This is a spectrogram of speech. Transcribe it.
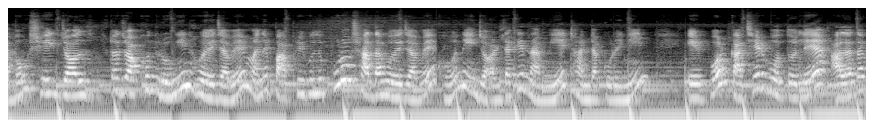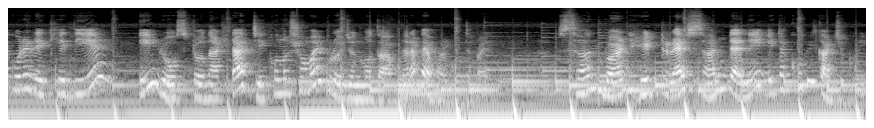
এবং সেই জলটা যখন রঙিন হয়ে যাবে মানে পাপড়িগুলো পুরো সাদা হয়ে যাবে, তখন এই জলটাকে নামিয়ে ঠান্ডা করে নিন। এরপর কাছের বোতলে আলাদা করে রেখে দিয়ে এই রোজ টোনারটা যে কোনো সময় প্রয়োজন মতো আপনারা ব্যবহার করতে পারেন। সানবার্ন হিট র্যাশ সানট্যানে এটা খুবই কার্যকরী।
